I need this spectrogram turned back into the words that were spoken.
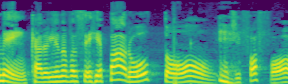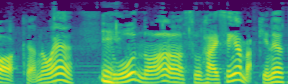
Bem, Carolina, você reparou o tom é. de fofoca, não é? É. Do nosso Raíssen Abac, né? Sim.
